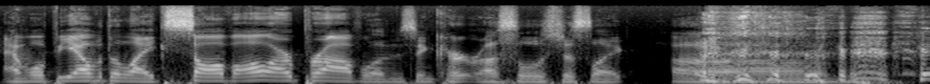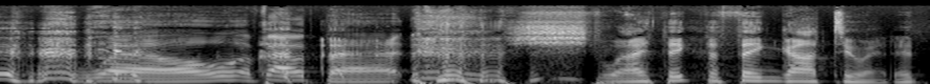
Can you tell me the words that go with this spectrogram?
and we'll be able to like solve all our problems." And Kurt Russell is just like, um, "Well, about that." Shh, well, I think the thing got to it. it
